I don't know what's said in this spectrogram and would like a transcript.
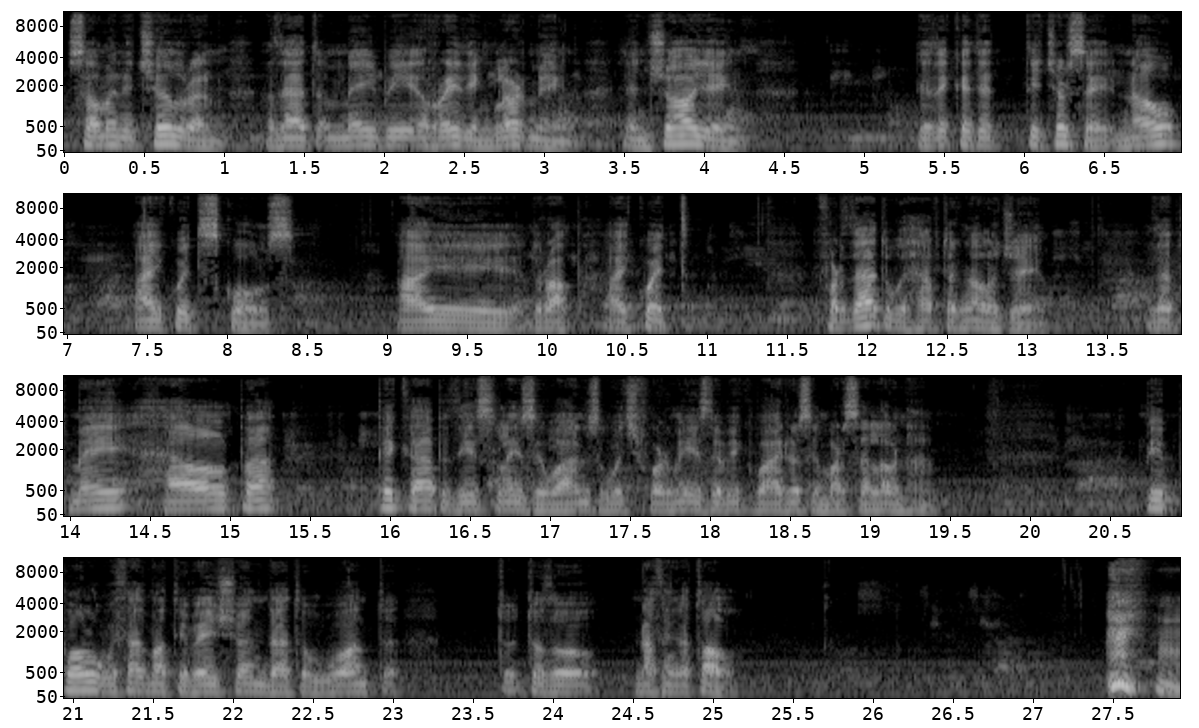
So many children that may be reading, learning, enjoying. Dedicated teachers say, no, I quit schools. I drop, I quit. For that, we have technology that may help pick up these lazy ones, which for me is the big virus in Barcelona. People without motivation that want to, to do nothing at all. Hmm.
